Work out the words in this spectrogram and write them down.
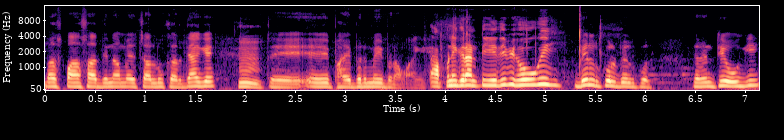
ਬਸ 5-7 ਦਿਨਾਂ ਵਿੱਚ ਚਾਲੂ ਕਰ ਦਿਆਂਗੇ। ਤੇ ਇਹ ਫਾਈਬਰ ਮੈਂ ਹੀ ਬਣਾਵਾਂਗੇ। ਆਪਣੀ ਗਾਰੰਟੀ ਇਹਦੀ ਵੀ ਹੋਊਗੀ ਜੀ? ਬਿਲਕੁਲ ਬਿਲਕੁਲ। ਗਾਰੰਟੀ ਹੋਊਗੀ।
